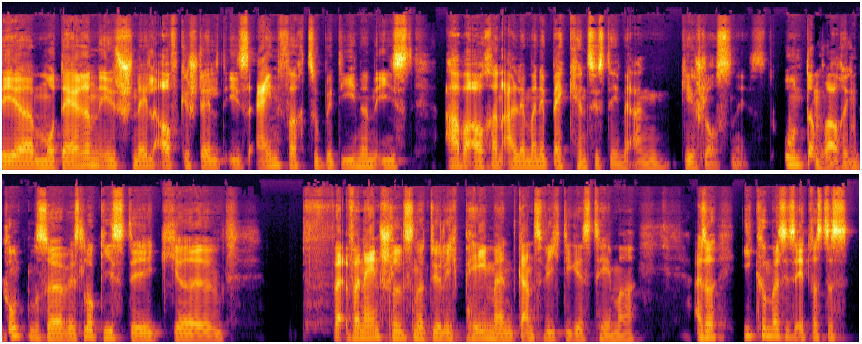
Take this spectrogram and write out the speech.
der modern ist, schnell aufgestellt ist, einfach zu bedienen ist, aber auch an alle meine Backend-Systeme angeschlossen ist. Und dann mhm. brauche ich mhm. Kundenservice, Logistik, äh, Financials natürlich, Payment, ganz wichtiges Thema. Also E-Commerce ist etwas, das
